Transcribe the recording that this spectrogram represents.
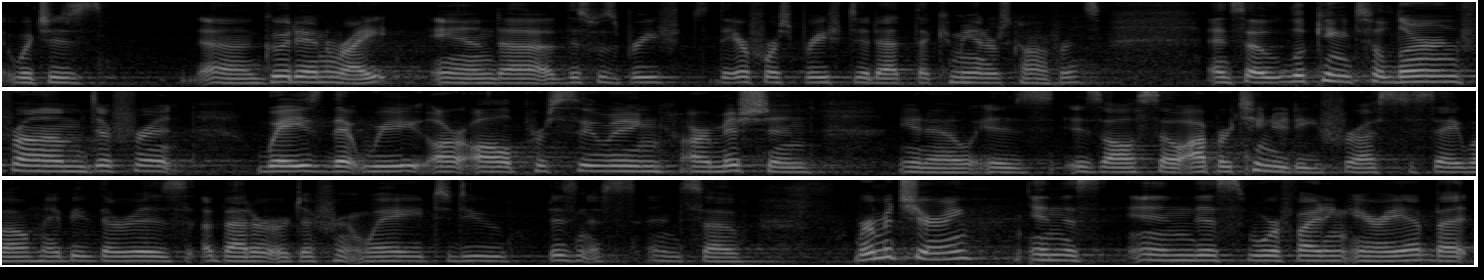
which is uh, good and right. And uh, this was briefed, the Air Force briefed it at the Commanders Conference. And so looking to learn from different ways that we are all pursuing our mission, you know, is, is also opportunity for us to say, well, maybe there is a better or different way to do business. And so we're maturing in this, in this warfighting area, but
